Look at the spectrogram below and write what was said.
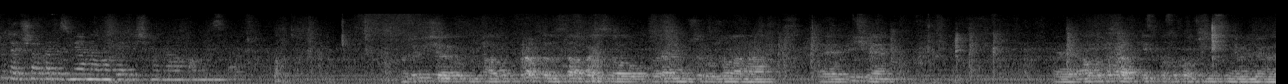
Tutaj wszelkie te zmiany omawialiśmy na komisji. Oczywiście a poprawka została Państwu radnym przedłożona na e, piśmie. Autopoprawki sposób oczywisty nie będziemy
